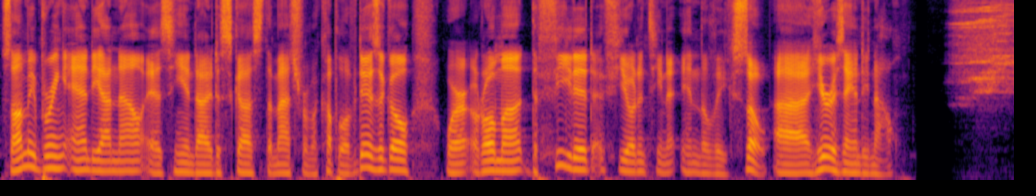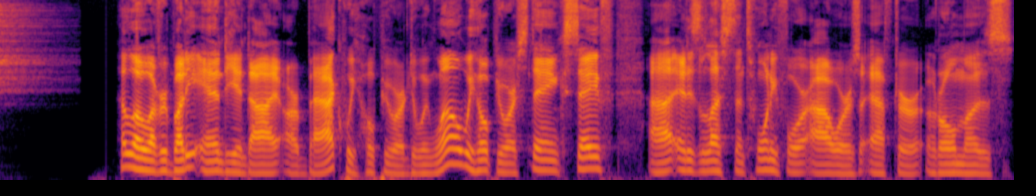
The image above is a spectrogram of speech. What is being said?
So let me bring Andy on now as he and I discuss the match from a couple of days ago where Roma defeated Fiorentina in the league. So uh, here is Andy now. Hello, everybody. Andy and I are back. We hope you are doing well. We hope you are staying safe. Uh, it is less than 24 hours after Roma's.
